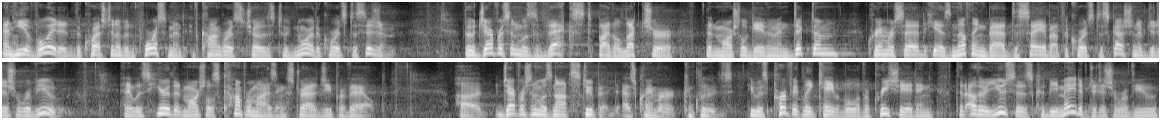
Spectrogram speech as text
and he avoided the question of enforcement if Congress chose to ignore the court's decision. Though Jefferson was vexed by the lecture that Marshall gave him in dictum, Kramer said he has nothing bad to say about the court's discussion of judicial review, and it was here that Marshall's compromising strategy prevailed. Uh, Jefferson was not stupid, as Kramer concludes. He was perfectly capable of appreciating that other uses could be made of judicial review,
